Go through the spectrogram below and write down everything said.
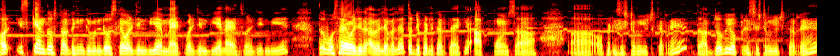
और इसके अंदर दोस्तों, आप देखेंगे विंडोज़ का वर्जन भी है मैक वर्जन भी है लाइन्स वर्जन भी है तो वो सारे वर्जन अवेलेबल है। तो डिपेंड करता है कि आप कौन सा ऑपरेटिंग सिस्टम यूज़ कर रहे हैं। तो आप जो भी ऑपरेटिंग सिस्टम यूज़ कर रहे हैं,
